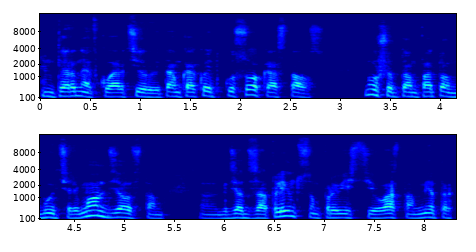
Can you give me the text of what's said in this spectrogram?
интернет в квартиру, и там какой-то кусок остался. Ну, чтобы там потом будете ремонт делать, там э, где-то за плинтусом провести, у вас там метр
